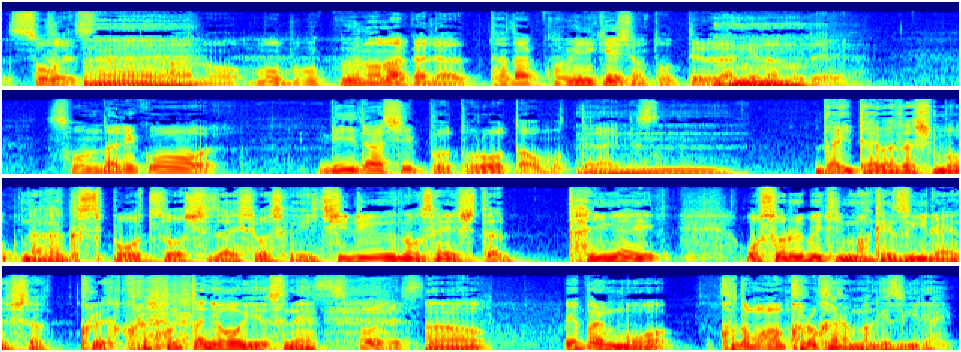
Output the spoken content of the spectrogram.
い。そうですね。ええあの、もう僕の中ではただコミュニケーションを取ってるだけなので、そんなにこう、リーダーシップを取ろうとは思ってないです。大体私も長くスポーツを取材してますけど、一流の選手って大概恐るべき負けず嫌いの人は、これ、これ本当に多いですね。そうですねやっぱりもう子供の頃から負けず嫌い。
